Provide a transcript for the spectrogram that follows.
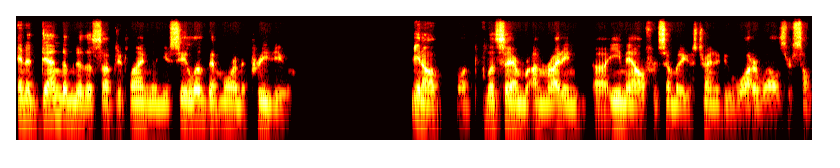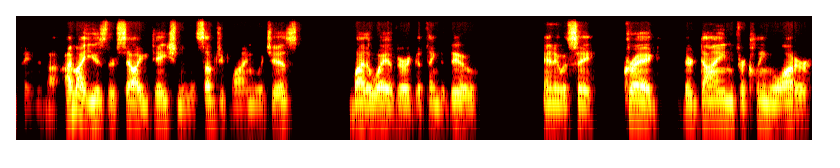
an addendum to the subject line when you see a little bit more in the preview. You know, let's say I'm, I'm writing uh, email for somebody who's trying to do water wells or something. I might use their salutation in the subject line, which is, by the way, a very good thing to do. And it would say, Craig, they're dying for clean water.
